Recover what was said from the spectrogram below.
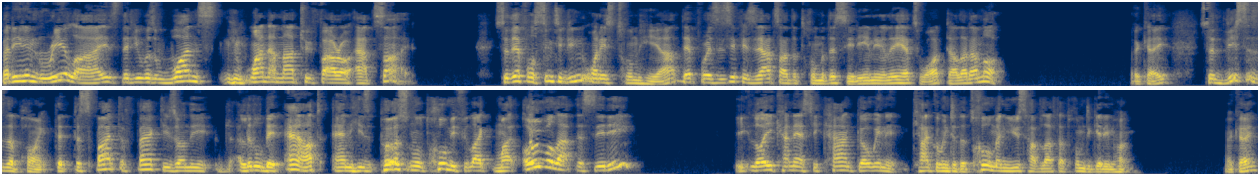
but he didn't realize that he was one one amah too far outside. So therefore, since he didn't want his tchum here, therefore it's as if he's outside the tchum of the city and he only has what dalad amot. Okay, so this is the point that despite the fact he's only a little bit out and his personal tchum, if you like, might overlap the city, lo kanes, he can't go in can't go into the tchum and use havlat tchum to get him home. Okay,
